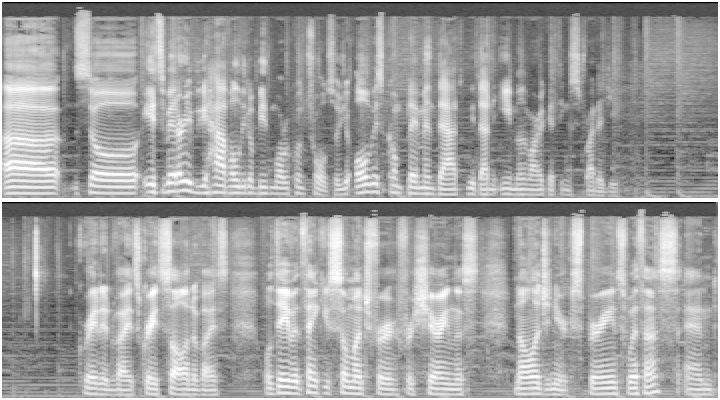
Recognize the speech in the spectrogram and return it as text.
Uh, so it's better if you have a little bit more control. So you always complement that with an email marketing strategy. Great advice, great solid advice. Well, David, thank you so much for for sharing this knowledge and your experience with us. And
